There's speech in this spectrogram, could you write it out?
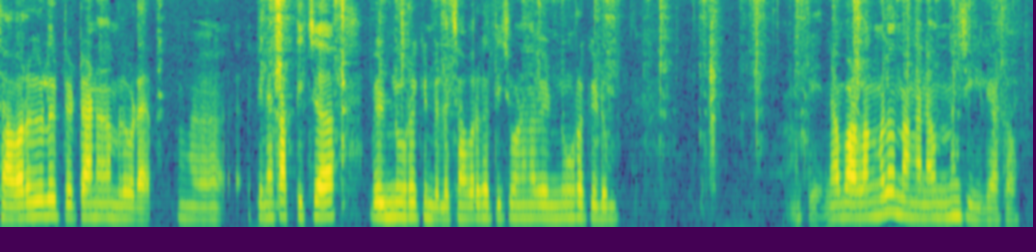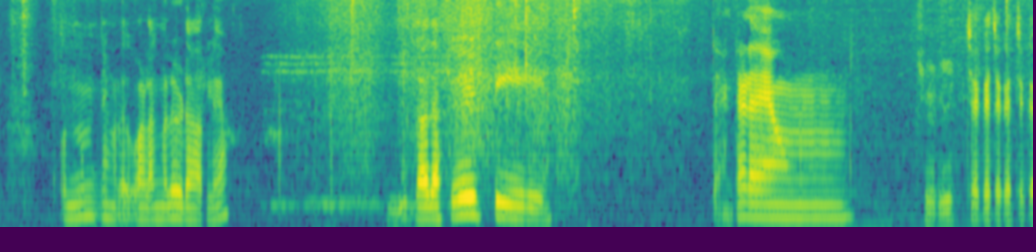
ചവറുകൾ ഇട്ടിട്ടാണ് നമ്മളിവിടെ പിന്നെ കത്തിച്ച വെണ്ണൂറൊക്കെ ഉണ്ടല്ലോ ചവർ കത്തിച്ച് കൊണ്ടുവന്ന വെണ്ണൂറൊക്കെ ഇടും. പിന്നെ വളങ്ങളൊന്നും അങ്ങനെ ഒന്നും ചെയ്യില്ല കേട്ടോ. ഒന്നും ഞങ്ങൾ വളങ്ങൾ ഇടാറില്ല. ദാദാ കിട്ടി. ചക്ക ചക്ക ചക്ക.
